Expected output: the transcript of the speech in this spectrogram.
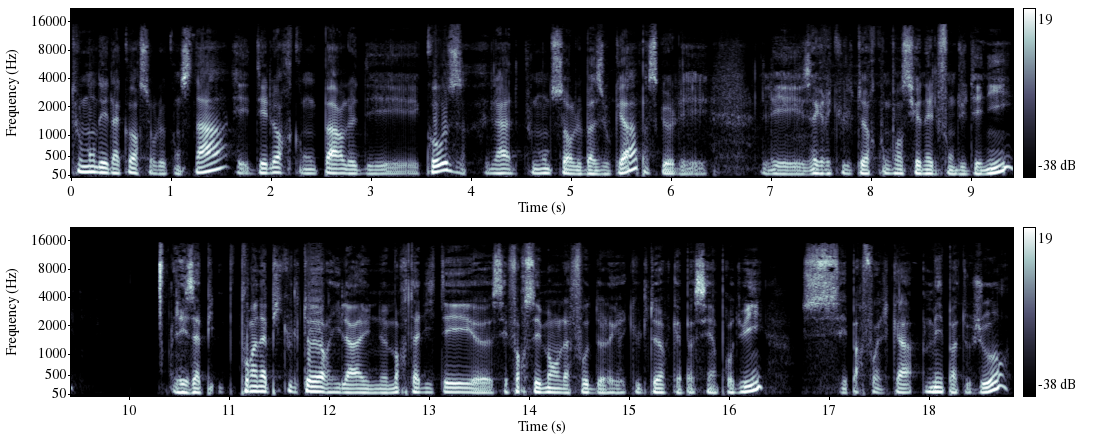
tout le monde est d'accord sur le constat. Et dès lors qu'on parle des causes, là, tout le monde sort le bazooka parce que les les agriculteurs conventionnels font du déni. Les pour un apiculteur, il a une mortalité, euh, c'est forcément la faute de l'agriculteur qui a passé un produit. C'est parfois le cas, mais pas toujours.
